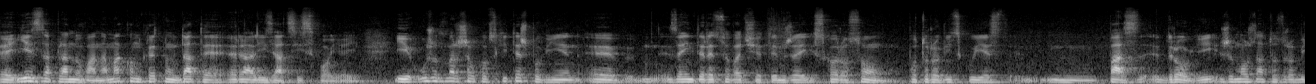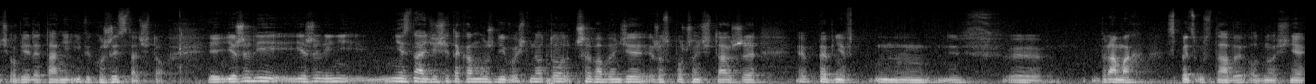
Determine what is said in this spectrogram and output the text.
Y, Jest zaplanowana, ma konkretną datę realizacji swojej i Urząd Marszałkowski też powinien y, zainteresować się tym, że skoro są po Torowicku jest mm, pas drogi, że można to zrobić o wiele taniej i wykorzystać to. Y, Jeżeli, jeżeli nie- znajdzie się taka możliwość, no to trzeba będzie rozpocząć także pewnie w, mm, w, w ramach specustawy odnośnie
